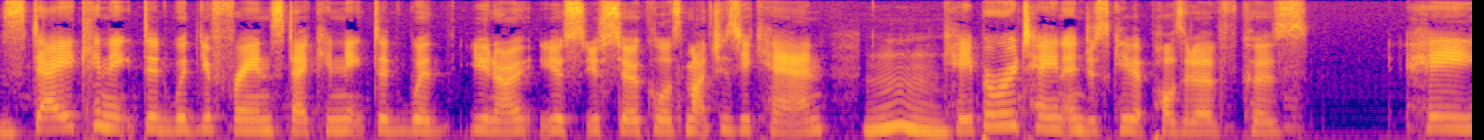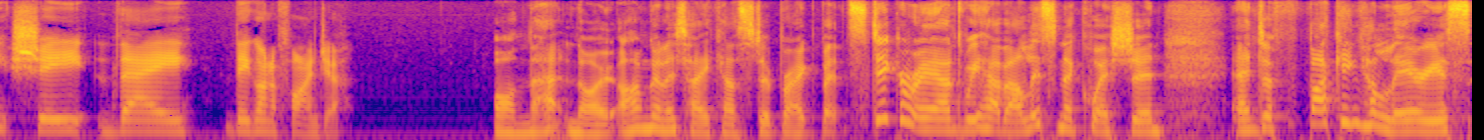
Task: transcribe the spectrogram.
Stay connected with your friends. Stay connected with you know your your circle as much as you can. Mm. Keep a routine and just keep it positive because he, she, they, they're gonna find you. On that note, I'm going to take us to break, but stick around. We have our listener question and a fucking hilarious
